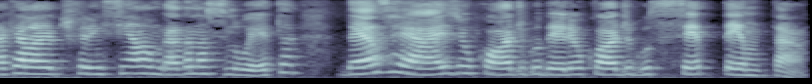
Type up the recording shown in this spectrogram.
dá aquela diferencinha alongada na silhueta, 10 reais e o código dele é o código 70.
